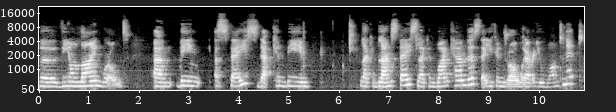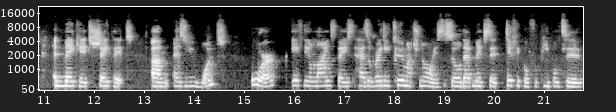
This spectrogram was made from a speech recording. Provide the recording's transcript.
the the online world, um, being a space that can be like a blank space, like a white canvas that you can draw whatever you want on it and make it, shape it um, as you want, or if the online space has already too much noise, so that makes it difficult for people to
